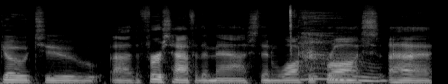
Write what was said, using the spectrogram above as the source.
go to uh, the first half of the mass, then walk across. Oh. Uh,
